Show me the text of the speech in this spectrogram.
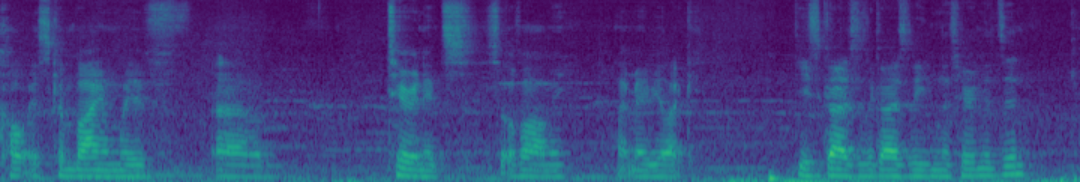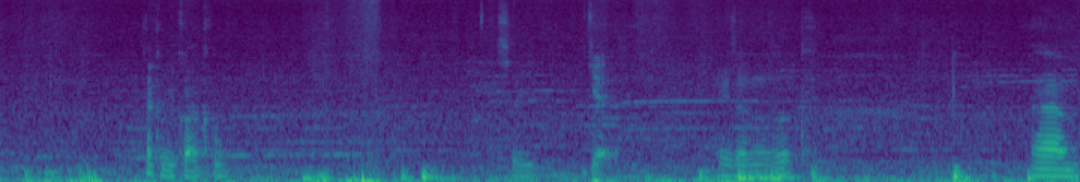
cultist combined with um, Tyranids sort of army, like maybe like these guys are the guys leading the Tyranids in. That could be quite cool. So yeah, here's another look. Um,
